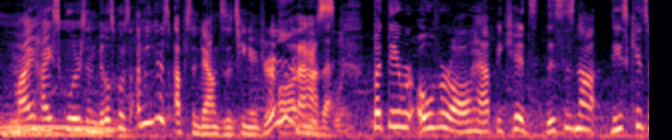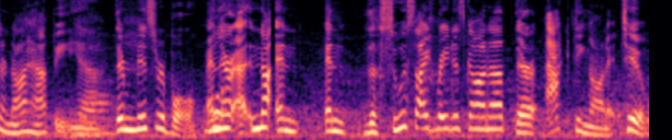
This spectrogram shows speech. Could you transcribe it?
My high schoolers and middle schoolers, I mean, there's ups and downs as a teenager. You're going to have that. But they were overall happy kids. This is not, these kids are not happy. Yeah. They're miserable. And Well- they're not, and, and the suicide rate has gone up. They're acting on it too.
